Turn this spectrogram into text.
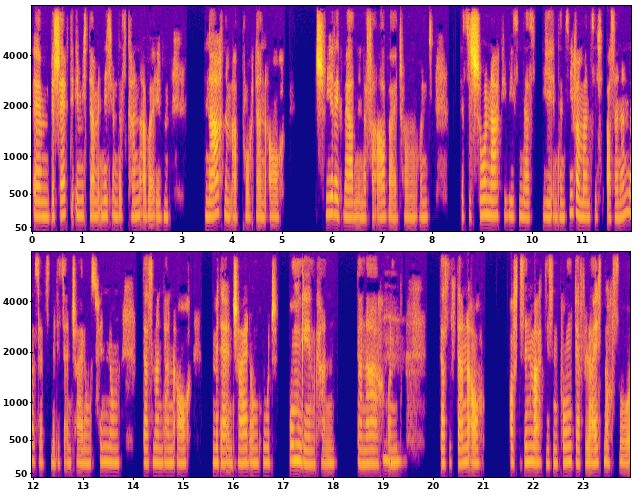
ähm, beschäftige mich damit nicht. Und das kann aber eben nach einem Abbruch dann auch schwierig werden in der Verarbeitung. Und es ist schon nachgewiesen, dass je intensiver man sich auseinandersetzt mit dieser Entscheidungsfindung, dass man dann auch mit der Entscheidung gut umgehen kann danach mhm. und dass es dann auch oft Sinn macht, diesen Punkt, der vielleicht noch so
